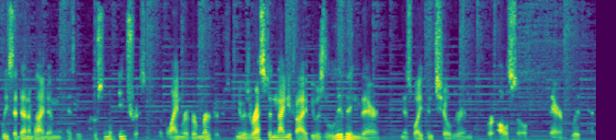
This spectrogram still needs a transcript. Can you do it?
police identified him as a person of interest in the Blind River murders. When he was arrested in 95, he was living there, and his wife and children were also there with him.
